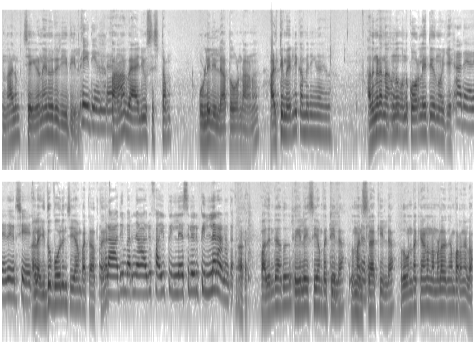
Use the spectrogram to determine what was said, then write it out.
എന്നാലും ചെയ്യണതിനൊരു രീതിയില്ല? അപ്പോൾ ആ വാല്യൂ സിസ്റ്റം ഉള്ളിലില്ലാത്തതുകൊണ്ടാണ് അൾട്ടിമേറ്റ്ലി കമ്പനി ഇങ്ങനെ ആയത്. അതും കൂടെ ഒന്ന് ഒന്ന് കോറിലേറ്റ് ചെയ്ത് നോക്കിയേ. അതെ അതെ തീർച്ചയായിട്ടും. അല്ല ഇതുപോലും ചെയ്യാൻ പറ്റാത്ത നമ്മൾ ആദ്യം പറഞ്ഞ ആ ഒരു ഫൈവ് പില്ലേഴ്സിലെ ഒരു പില്ലറാണത്. അതെ അപ്പം അതിന്റെ അത് റിയലൈസ് ചെയ്യാൻ പറ്റിയില്ല അത് മനസ്സിലാക്കിയില്ല. അതുകൊണ്ടൊക്കെയാണ് നമ്മൾ ഞാൻ പറഞ്ഞല്ലോ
